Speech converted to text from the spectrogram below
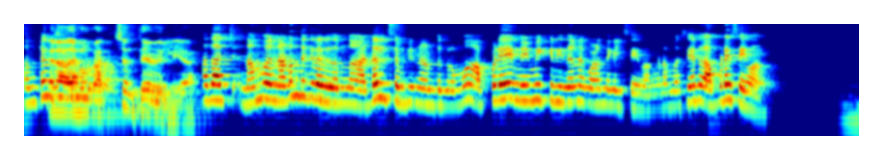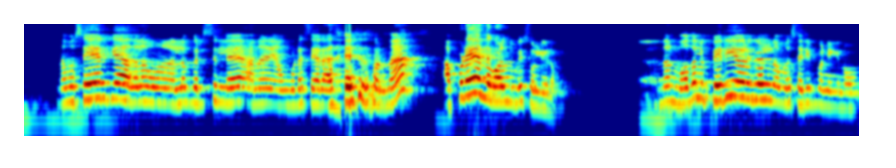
சம்டைம்ஸ் தேவை இல்லையா நம்ம நடந்துக்கிற விதம் தான் அடல்ட்ஸ் எப்படி நடந்துக்கிறோமோ அப்படியே மிமிக்ரி தானே குழந்தைகள் செய்வாங்க. நம்ம செய்கிறது அப்படியே செய்வாங்க. நம்ம செயற்கை அதெல்லாம் நல்லா நல்ல பெருசு இல்லை ஆனால் அவங்க கூட சேராதேன்னு சொன்னால் அப்படியே அந்த குழந்தை போய் சொல்லிடும். அதனால் முதல்ல பெரியவர்கள் நம்ம சரி பண்ணிக்கணும்.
